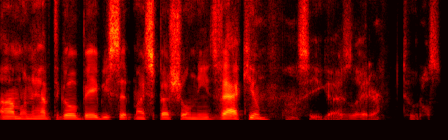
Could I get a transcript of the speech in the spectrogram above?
I'm going to have to go babysit my special needs vacuum. I'll see you guys later. Toodles.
